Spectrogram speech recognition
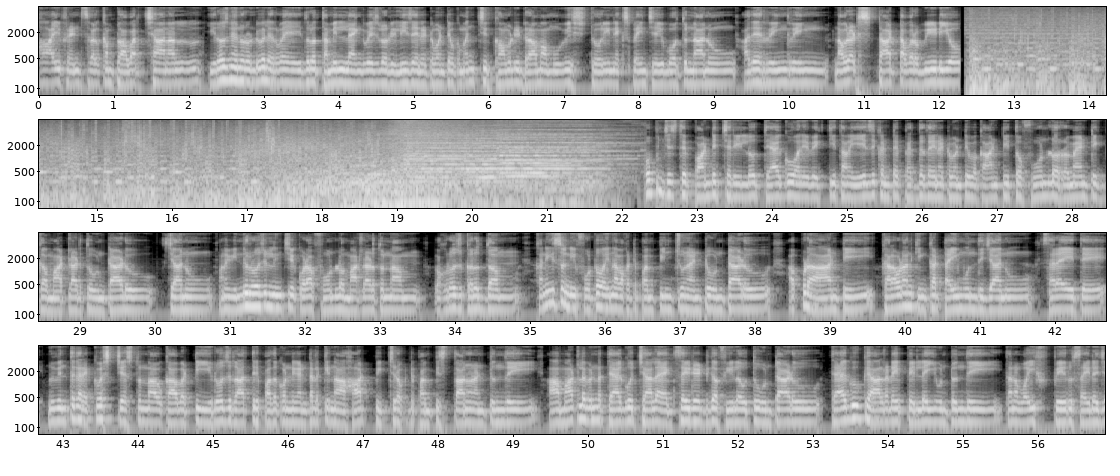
Hi friends welcome to our channel. ఈరోజు నేను రెండు వేల ఇరవై ఐదులో తమిళ్ లాంగ్వేజ్లో రిలీజ్ అయినటువంటి ఒక మంచి కామెడీ డ్రామా మూవీ స్టోరీని ఎక్స్ప్లెయిన్ చేయబోతున్నాను. అదే ring ring. Now let start our video open చేస్తే పాండిచ్చేరిలో త్యాగు అనే వ్యక్తి తన ఏజ్ కంటే పెద్దదైనటువంటి ఒక ఆంటీతో ఫోన్లో రొమాంటిక్గా మాట్లాడుతూ ఉంటాడు. జాను మనం ఇన్ని రోజుల నుంచి కూడా ఫోన్లో మాట్లాడుతున్నాం. ఒకరోజు కలుద్దాం. కనీసం నీ ఫోటో అయినా ఒకటి పంపించు అని అంటూ ఉంటాడు. అప్పుడు ఆ ఆంటీ కలవడానికి ఇంకా టైం ఉంది జాను. సరే అయితే నువ్వు ఇంతగా రిక్వెస్ట్ చేస్తున్నావు కాబట్టి ఈ రోజు రాత్రి పదకొండు గంటలకి నా హాట్ పిక్చర్ ఒకటి పంపిస్తాను అని అంటుంది. ఆ మాటలు విన్న త్యాగు చాలా ఎక్సైటెడ్గా ఫీల్ అవుతూ ఉంటాడు. త్యాగుకి ఆల్రెడీ పెళ్ళయి ఉంటుంది. తన వైఫ్ పేరు శైలజ.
